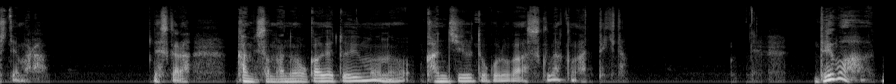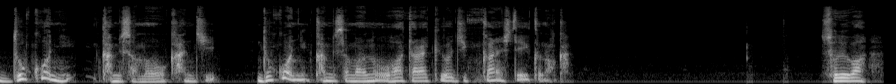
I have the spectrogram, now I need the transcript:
してもらう。ですから神様のおかげというものを感じるところが少なくなってきた。ではどこに神様を感じどこに神様のお働きを実感していくのかそれは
